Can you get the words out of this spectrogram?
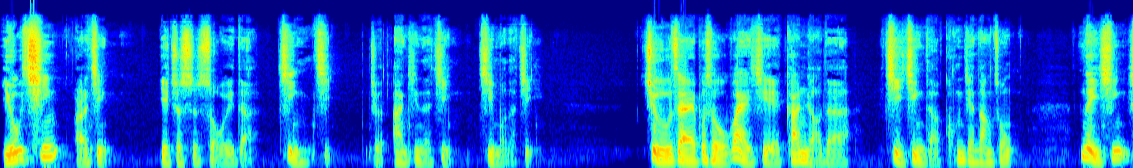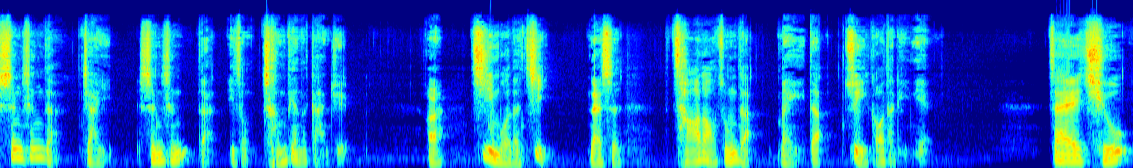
由清而静，也就是所谓的静寂，就安静的静，寂寞的寂。就如在不受外界干扰的。寂静的空间当中，内心深深的加以深深的一种沉淀的感觉，而寂寞的寂，乃是茶道中的美的最高的理念。在求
